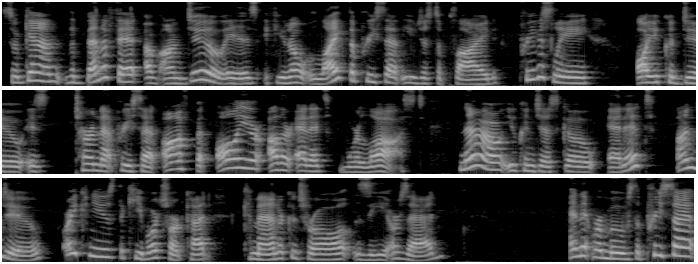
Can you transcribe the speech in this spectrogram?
So again, the benefit of undo is if you don't like the preset that you just applied, previously all you could do is turn that preset off, but all your other edits were lost. Now you can just go edit, undo, or you can use the keyboard shortcut, Command or Control Z or Z, and it removes the preset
